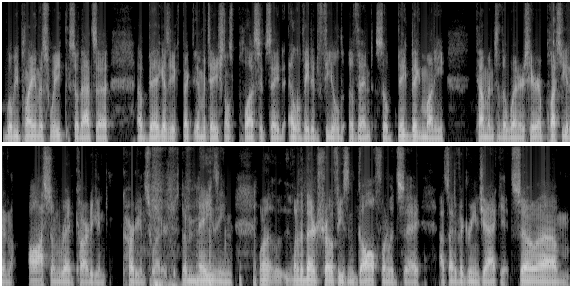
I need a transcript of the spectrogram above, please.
will be playing this week, so that's a a big as you expect invitationals. Plus, it's an elevated field event, so big big money coming to the winners here. Plus, you get an awesome red cardigan cardigan sweater, just amazing. one of one of the better trophies in golf, one would say, outside of a green jacket. So um,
